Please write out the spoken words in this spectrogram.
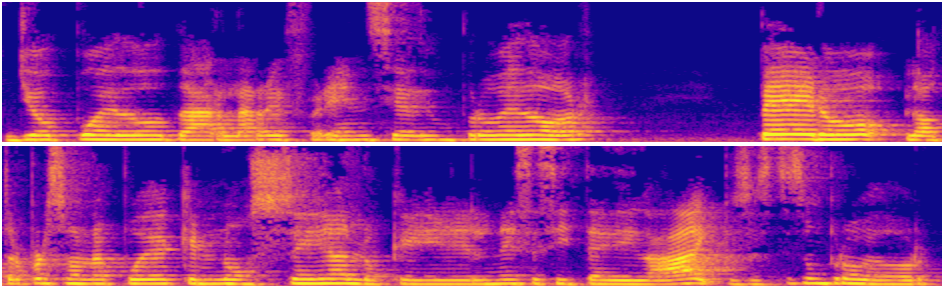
yo puedo dar la referencia de un proveedor, pero la otra persona puede que no sea lo que él necesita y diga, ay, pues este es un proveedor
